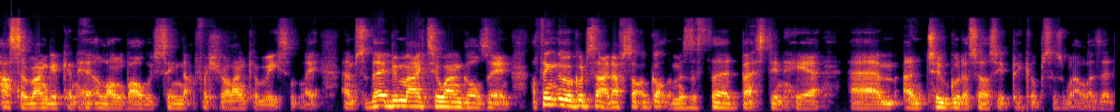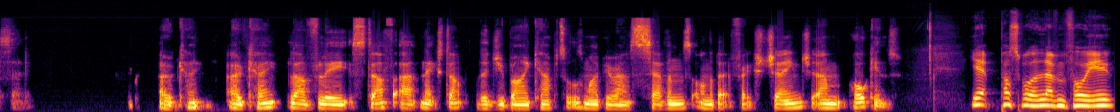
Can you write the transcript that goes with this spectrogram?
Hasaranga can hit a long ball. We've seen that for Sri Lanka recently. Um, so they'd be my two angles in. I think they were good good side. I've sort of got them as the third best in here, um, and two good associate pickups as well, as Ed said. Okay, okay, lovely stuff. Uh, next up, the Dubai Capitals might be around sevens on the Betfair Exchange. Um, Hawkins. Yeah, possible 11 for you.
